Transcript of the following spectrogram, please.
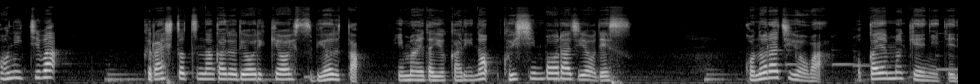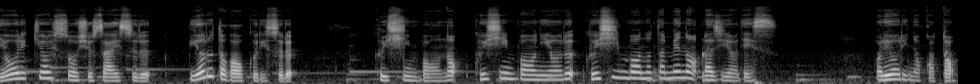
こんにちは。暮らしとつながる料理教室ビオルト今枝ゆかりの食いしん坊ラジオです。このラジオは岡山県にて料理教室を主催するビオルトがお送りする食いしん坊の食いしん坊による食いしん坊のためのラジオです。お料理のこと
